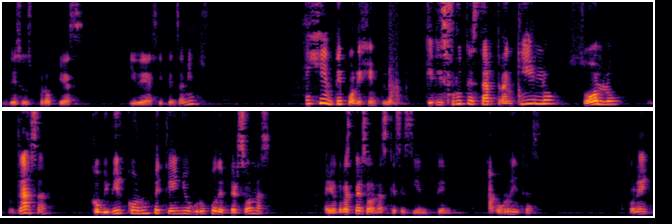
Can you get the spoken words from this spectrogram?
de sus propias ideas y pensamientos. Hay gente, por ejemplo, que disfruta estar tranquilo, solo, en casa, convivir con un pequeño grupo de personas. Hay otras personas que se sienten aburridas con ello.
